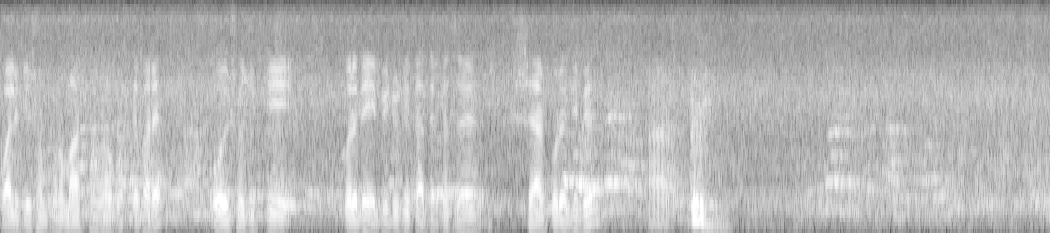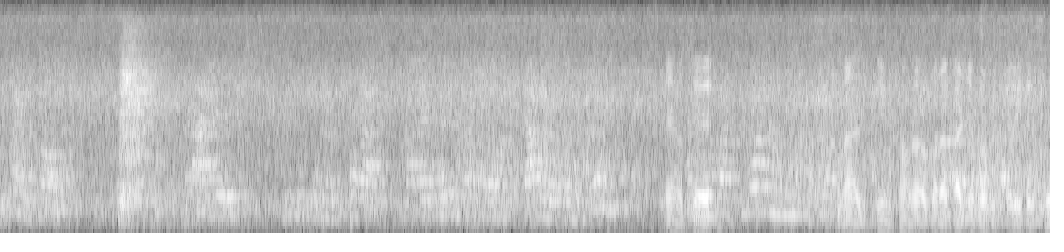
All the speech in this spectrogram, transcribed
কোয়ালিটি সম্পূর্ণ মাছ সংগ্রহ করতে পারে, ওই সুযোগটি করে দিয়ে এই ভিডিওটি তাদের কাছে শেয়ার করে দিবেন। আর হচ্ছে মাছ ডিম সংগ্রহ করা কার্যক্রম চলিতেছে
